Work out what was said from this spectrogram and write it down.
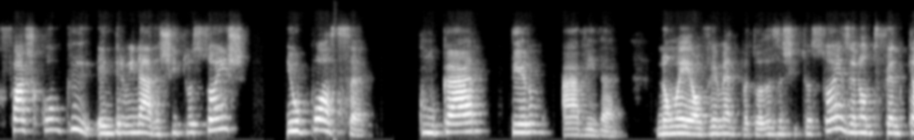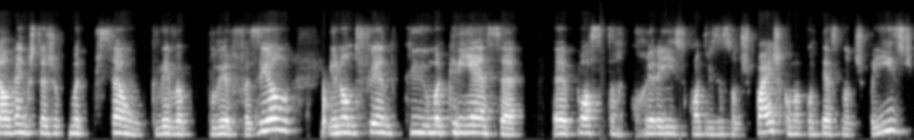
que faz com que, em determinadas situações, eu possa colocar termo à vida. Não é, obviamente, para todas as situações. Eu não defendo que alguém que esteja com uma depressão que deva poder fazê-lo. Eu não defendo que uma criança uh, possa recorrer a isso com autorização dos pais, como acontece noutros países.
